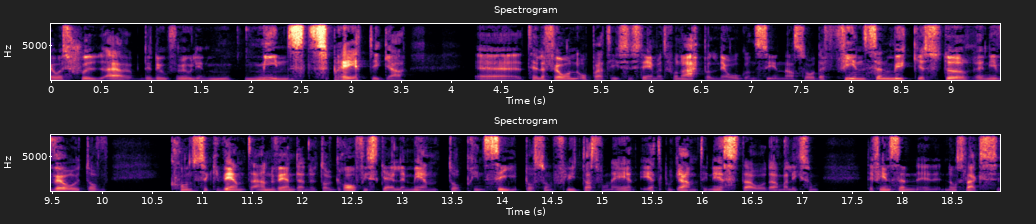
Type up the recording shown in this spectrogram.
iOS 7 är det nog förmodligen minst spretiga eh, telefonoperativsystemet från Apple någonsin. Alltså det finns en mycket större nivå utav konsekvent användande av grafiska element och principer som flyttas från ett program till nästa och där man liksom det finns en, någon slags,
